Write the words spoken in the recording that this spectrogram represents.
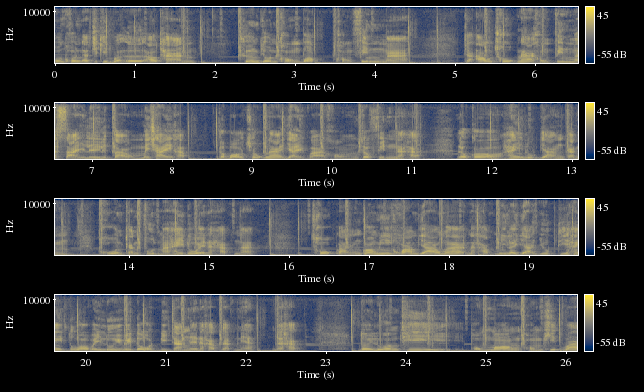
บางคนอาจจะคิดว่าเออเอาฐานเครื่องยนต์ของบล็อกของฟินมา จะเอาโชคหน้าของฟินมาใส่เลยหรือเปล่าไม่ใช่ครับ กระบอกโชคหน้าใหญ่กว่าของเจ้าฟินนะฮะแล้วก็ให้ลูกยางกันโคนกันฝุ่นมาให้ด้วยนะครับนะโชคหลังก็มีความยาวมากนะครับ มีระยะยุบที่ให้ตัวไว้ลุยไว้โดดดีจังเลยนะครับ แบบนี้นะครับ โดยรวมที่ผมมองผมคิดว่า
